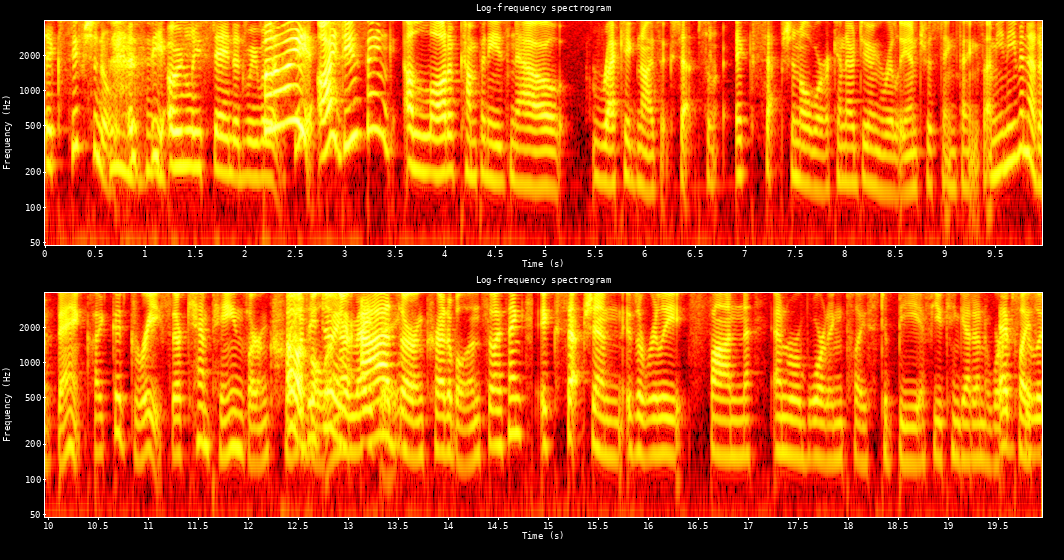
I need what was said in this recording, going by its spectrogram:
exceptional is the only standard we will But I, accept. I do think a lot of companies now recognize exceptional exceptional work and are doing really interesting things. I mean, even at a bank, like good grief, their campaigns are oh, incredible doing and their amazing. ads are incredible. And so I think exception is a really fun and rewarding place to be if you can get in a workplace Absolutely,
